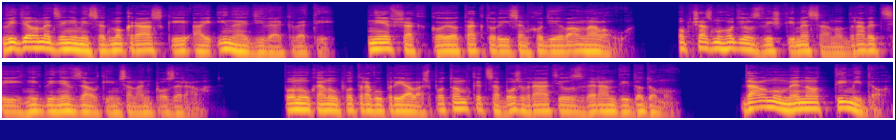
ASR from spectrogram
Videl medzi nimi sedmokrásky aj iné divé kvety. Nie však kojota, ktorý sem chodieval na lov. Občas mu hodil zvyšky mesa, no dravec si ich nikdy nevzal, kým sa naň pozeral. Ponúkanú potravu prijal až potom, keď sa Bož vrátil z verandy do domu. Dal mu meno Timido.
